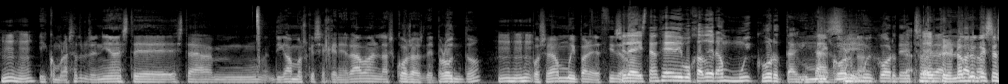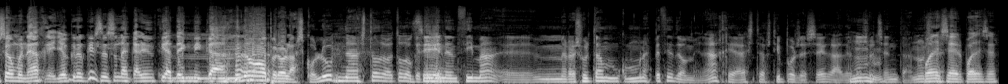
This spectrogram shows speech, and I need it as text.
Ujú. Y como la Saturn tenía este, esta, mm, digamos que se generaban las cosas de pronto, Ujú. pues era muy parecido. Sí, la distancia de dibujado era muy corta, quizás. Muy corta. muy corta. De hecho, ¿sabes? Pero no cuando- creo que eso sea homenaje. Yo creo que eso es una carencia técnica. Mm, No, pero las columnas, todo, todo que Sí. te viene encima, eh, me resultan como una especie de homenaje a estos tipos de Sega de los Ujú. 80. No puede sé. ser, puede ser.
